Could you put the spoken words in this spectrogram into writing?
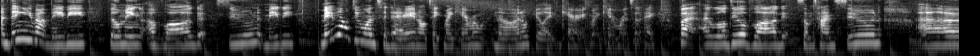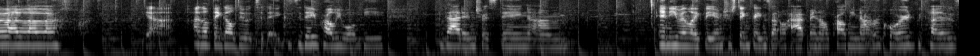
I'm thinking about maybe filming a vlog soon. Maybe maybe I'll do one today and I'll take my camera. No, I don't feel like carrying my camera today. But I will do a vlog sometime soon. Uh, yeah, I don't think I'll do it today because today probably won't be that interesting. Um, and even like the interesting things that'll happen I'll probably not record because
